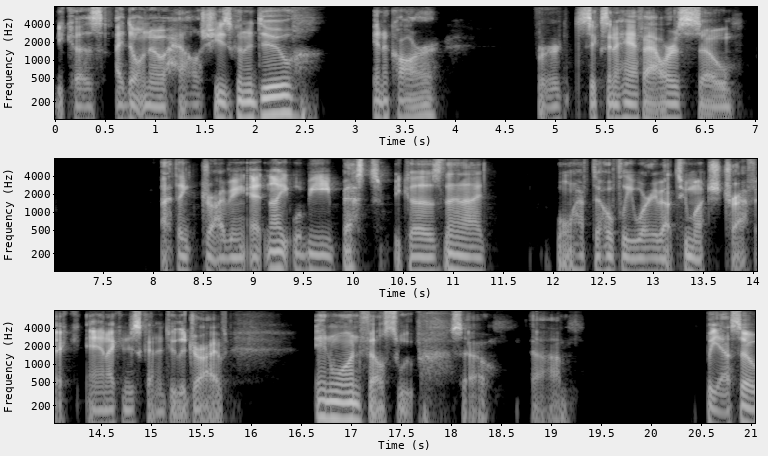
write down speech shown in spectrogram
because I don't know how she's gonna do in a car for six and a half hours. So I think driving at night will be best because then I won't have to hopefully worry about too much traffic and I can just kind of do the drive in one fell swoop. So, um, but yeah, so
